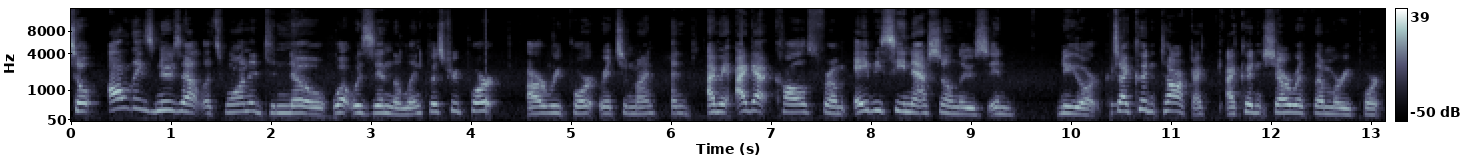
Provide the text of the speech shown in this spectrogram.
so all these news outlets wanted to know what was in the Lindquist report, our report, Rich and mine. And I mean, I got calls from ABC National News in New York, which I couldn't talk. I, I couldn't share with them a report.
